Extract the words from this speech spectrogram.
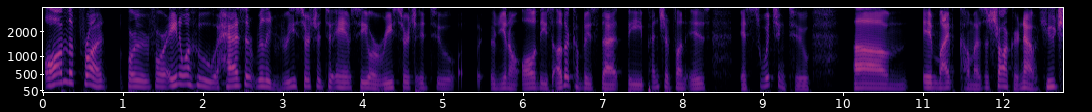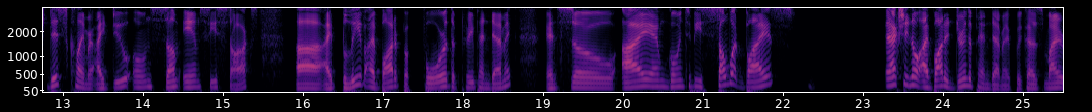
on the front for for anyone who hasn't really researched into AMC or researched into uh, you know all these other companies that the pension fund is is switching to um it might come as a shocker. Now huge disclaimer i do own some amc stocks. Uh i believe i bought it before the pre-pandemic and so i am going to be somewhat biased. Actually no i bought it during the pandemic because my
